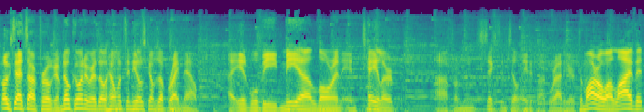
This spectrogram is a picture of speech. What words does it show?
Folks, that's our program. Don't go anywhere, though. Helmets and Heels comes up right now. Uh, it will be Mia, Lauren, and Taylor uh, from 6 until 8 o'clock. We're out here. Tomorrow, uh, live at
